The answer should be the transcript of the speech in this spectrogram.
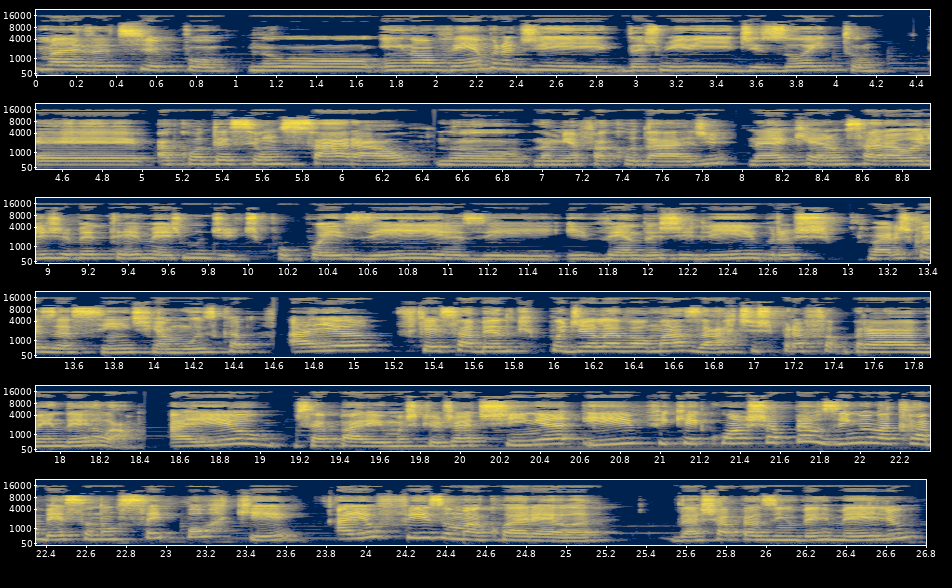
mas é tipo, no, em novembro de 2018, é, aconteceu um sarau no, na minha faculdade, né? Que era um sarau LGBT mesmo, de tipo poesias e, e vendas de livros, várias coisas assim, tinha música. Aí eu fiquei sabendo que podia levar umas artes para vender lá. Aí eu separei umas que eu já tinha e fiquei com a chapeuzinho na cabeça, não sei porquê. Aí eu fiz uma aquarela da Chapeuzinho Vermelho,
